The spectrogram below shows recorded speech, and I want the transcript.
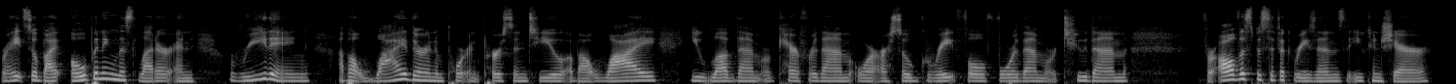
right? So by opening this letter and reading about why they're an important person to you, about why you love them or care for them or are so grateful for them or to them, for all the specific reasons that you can share,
